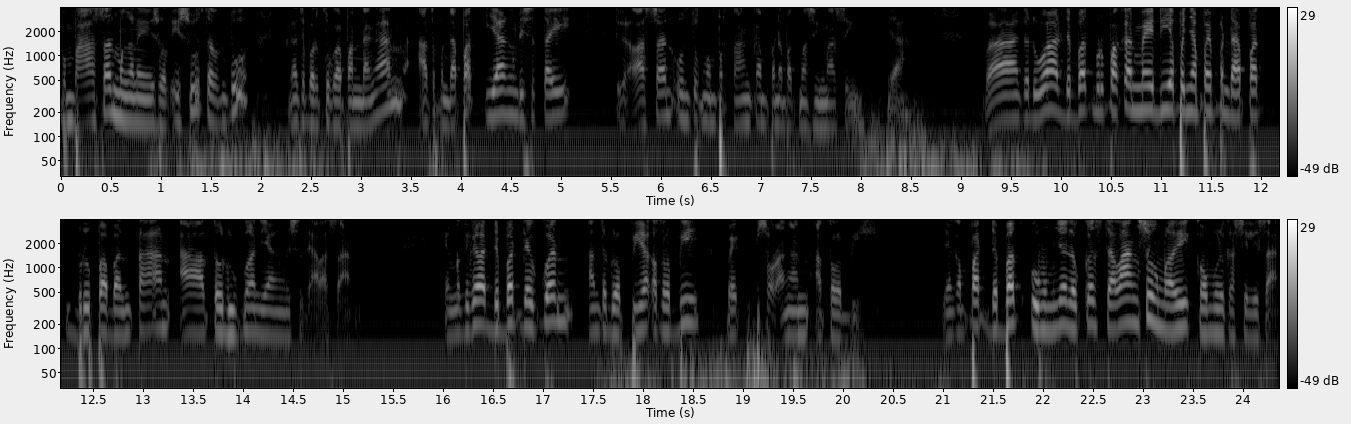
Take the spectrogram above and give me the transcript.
pembahasan mengenai suatu isu tertentu dengan sebuah tukar pandangan atau pendapat yang disertai dengan alasan untuk mempertahankan pendapat masing-masing. Ya. Yang kedua, debat merupakan media penyampaian pendapat berupa bantahan atau dukungan yang disertai alasan. Yang ketiga, debat dilakukan antara dua pihak atau lebih, baik persorangan atau lebih. Yang keempat, debat umumnya dilakukan secara langsung melalui komunikasi lisan.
